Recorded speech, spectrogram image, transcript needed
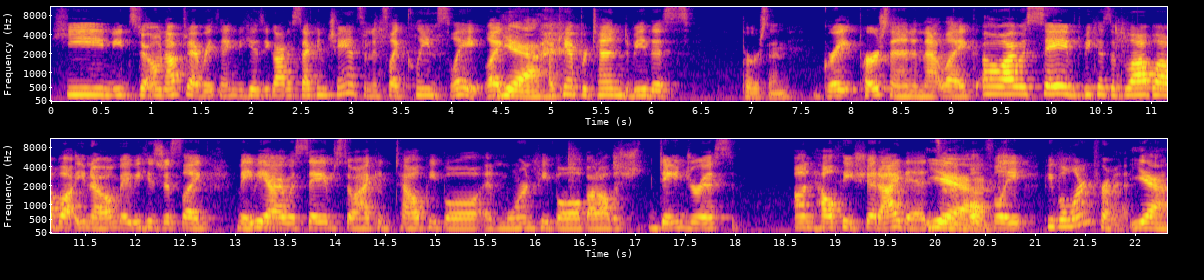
he needs to own up to everything because he got a second chance and it's like clean slate. Like, Yeah. I can't pretend to be this Person. great person and that like, oh, I was saved because of blah blah blah. You know, maybe he's just like, maybe I was saved so I could tell people and warn people about all the sh- dangerous, unhealthy shit I did. So Yeah. that hopefully people learn from it. Yeah.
